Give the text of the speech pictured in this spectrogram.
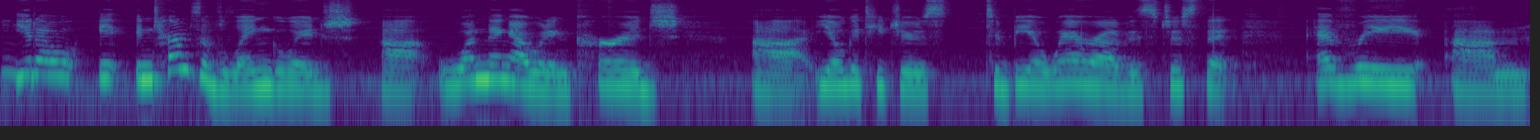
you know, it, in terms of language, uh, one thing I would encourage uh, yoga teachers to be aware of is just that every um,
